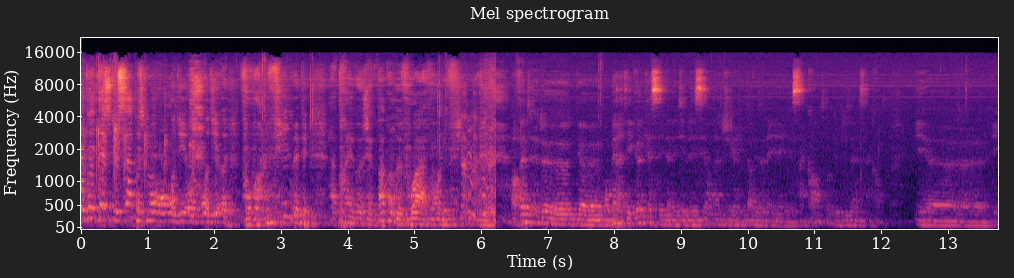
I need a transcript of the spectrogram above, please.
je déteste ça parce qu'on on dit, on, on dit euh, faut voir le film. Et puis, après, euh, j'aime pas qu'on me voit avant le film. En fait, de- mon père était gueule cassé. Il avait été blessé en Algérie dans les années 50, au début des années 50. Et, euh, et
